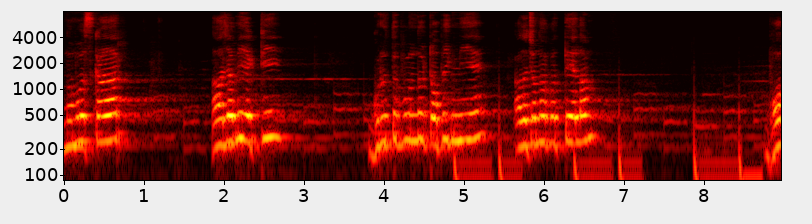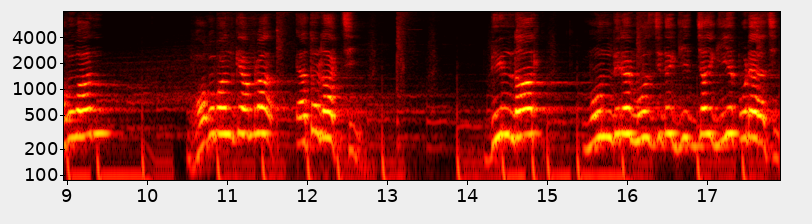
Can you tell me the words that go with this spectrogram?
নমস্কার। আজ আমি একটি গুরুত্বপূর্ণ টপিক নিয়ে আলোচনা করতে এলাম। ভগবান, ভগবানকে আমরা এত ডাকছি। দিন রাত মন্দিরে মসজিদে গির্জায় গিয়ে পড়ে আছি।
